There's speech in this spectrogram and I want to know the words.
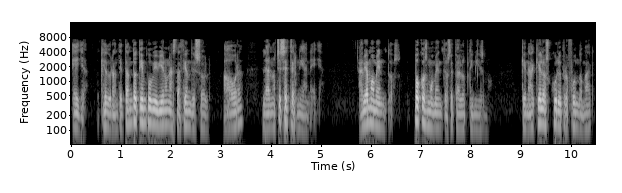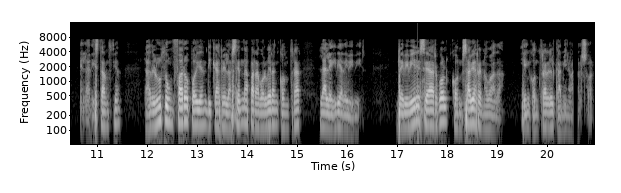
Ella, que durante tanto tiempo vivió en una estación de sol, ahora la noche se cernía en ella. Había momentos, pocos momentos de tal optimismo, que en aquel oscuro y profundo mar, en la distancia, la luz de un faro podía indicarle la senda para volver a encontrar la alegría de vivir, revivir ese árbol con savia renovada y encontrar el camino al sol.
